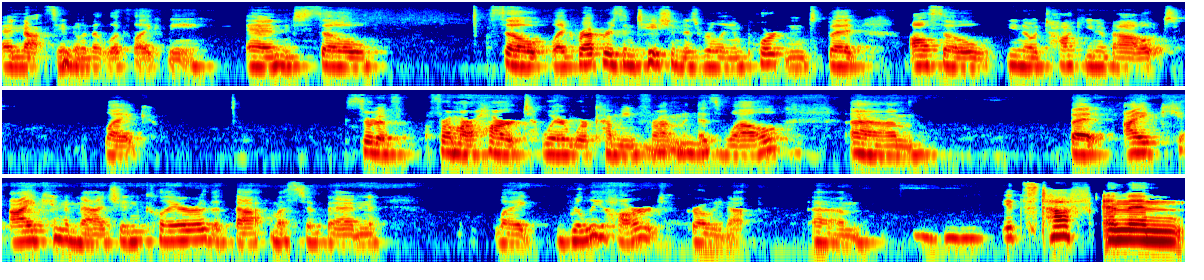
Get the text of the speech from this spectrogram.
and not see anyone that looked like me. And so, so like representation is really important, but also, you know, talking about like sort of from our heart where we're coming from mm-hmm. as well. Um, but I, I can imagine Claire that that must have been like really hard growing up. Um, it's tough. And then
